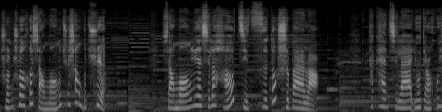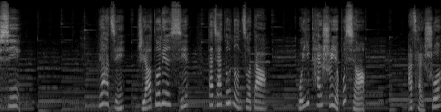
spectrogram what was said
纯纯和小萌却上不去。小萌练习了好几次都失败了。’”他看起来有点灰心。不要紧，只要多练习，大家都能做到。我一开始也不行。阿彩说：“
